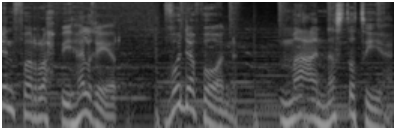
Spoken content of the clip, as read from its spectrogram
نفرح فيها الغير. فودافون معا نستطيع.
